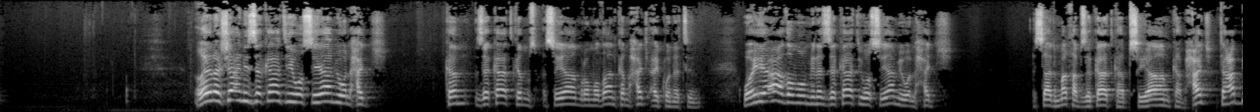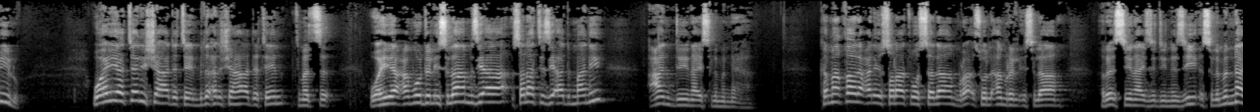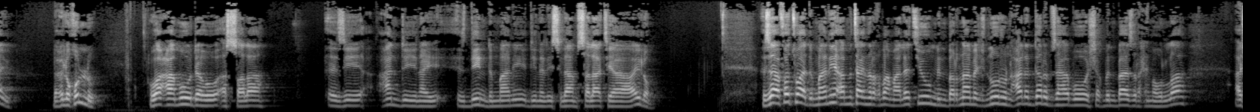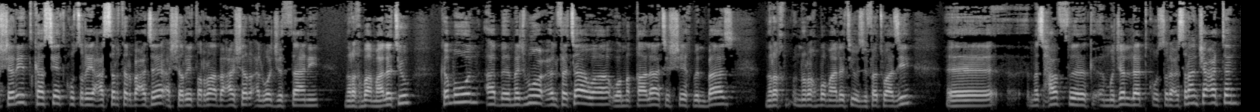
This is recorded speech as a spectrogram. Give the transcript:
غير شأن الزكاة والصيام والحج. كم زكاة كم صيام رمضان كم حج أيكونتين وهي أعظم من الزكاة والصيام والحج. الساد ما خب زكاة كب صيام كب حج تعبيله. وهي تلي الشهادتين بدحر الشهادتين تمس. وهي عمود الإسلام زي صلاة زي أدماني عندنا إسلامنا. كما قال عليه الصلاة والسلام رأس الأمر الإسلام رأسنا يزدين زي إسلامنا لعلو كله. وعموده الصلاة. زي عندي دين دماني دين الإسلام صلاة يا إلهم إذا فتوى دماني أمتين رغبة مالتيو من برنامج نور على الدرب ذهبوا الشيخ بن باز رحمه الله. الشريط كاسيت قطري عسرت أربعته الشريط الرابع عشر الوجه الثاني نرغبة مالتيو كمون أب مجموع الفتاوى ومقالات الشيخ بن باز. نرغبه مالتيو زي فتوى زي أه مصحف مجلد قصر عسران شعتن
